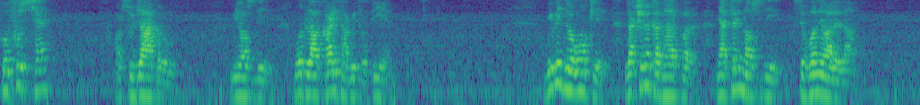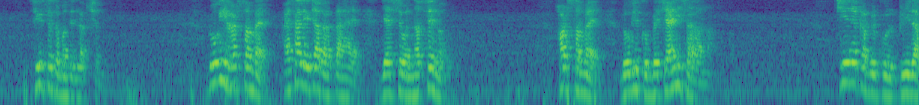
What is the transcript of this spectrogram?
फुफ्फुस क्षय और सुजाक रोग में औषधि बहुत लाभकारी साबित होती है। विविध रोगों के लक्षणों के आधार पर नैप्थलिन औषधि से होने वाले लाभ सिर से संबंधित लक्षण। रोगी हर समय ऐसा लेटा रहता है जैसे वह नशे में हो। हर समय रोगी को बेचैनी सा रहना चेहरे का बिल्कुल पीला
